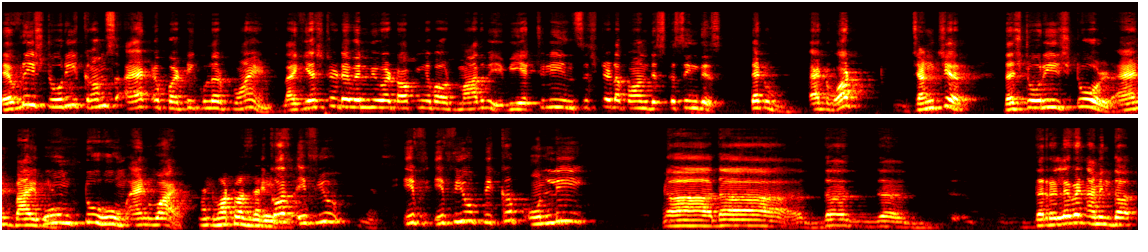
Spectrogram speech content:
every story comes at a particular point like yesterday when we were talking about madhavi we actually insisted upon discussing this that at what juncture the story is told and by whom to whom and why and what was the because reason? if you Yes. if if you pick up only uh, the the the the relevant i mean the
